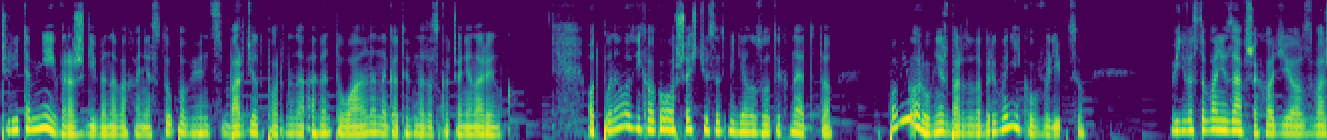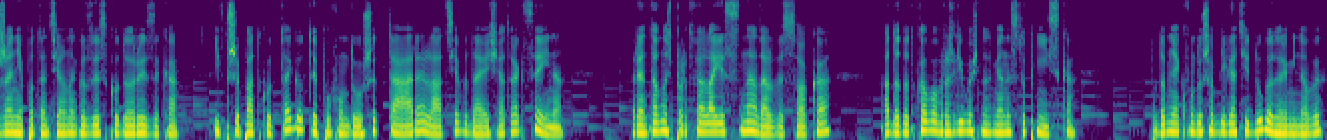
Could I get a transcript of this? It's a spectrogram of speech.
czyli te mniej wrażliwe na wahania stóp, a więc bardziej odporne na ewentualne negatywne zaskoczenia na rynku. Odpłynęło z nich około 600 milionów złotych netto, pomimo również bardzo dobrych wyników w lipcu. W inwestowaniu zawsze chodzi o zważenie potencjalnego zysku do ryzyka i w przypadku tego typu funduszy ta relacja wydaje się atrakcyjna. Rentowność portfela jest nadal wysoka, a dodatkowo wrażliwość na zmiany stóp niska. Podobnie jak fundusze obligacji długoterminowych,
